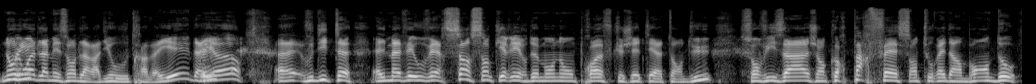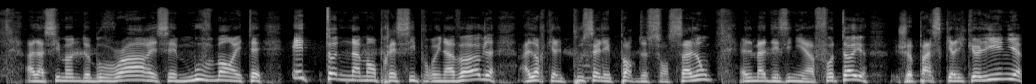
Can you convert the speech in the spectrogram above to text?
non Oui. loin de la maison de la radio où vous travaillez d'ailleurs. Euh, vous dites, euh, elle m'avait ouvert sans s'enquérir de mon nom, preuve que j'étais attendu. Son visage encore parfait s'entourait d'un bandeau à la Simone de Beauvoir et ses mouvements étaient étonnamment précis pour une aveugle. Alors qu'elle poussait les portes de son salon, elle m'a désigné un fauteuil. Je passe quelques lignes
